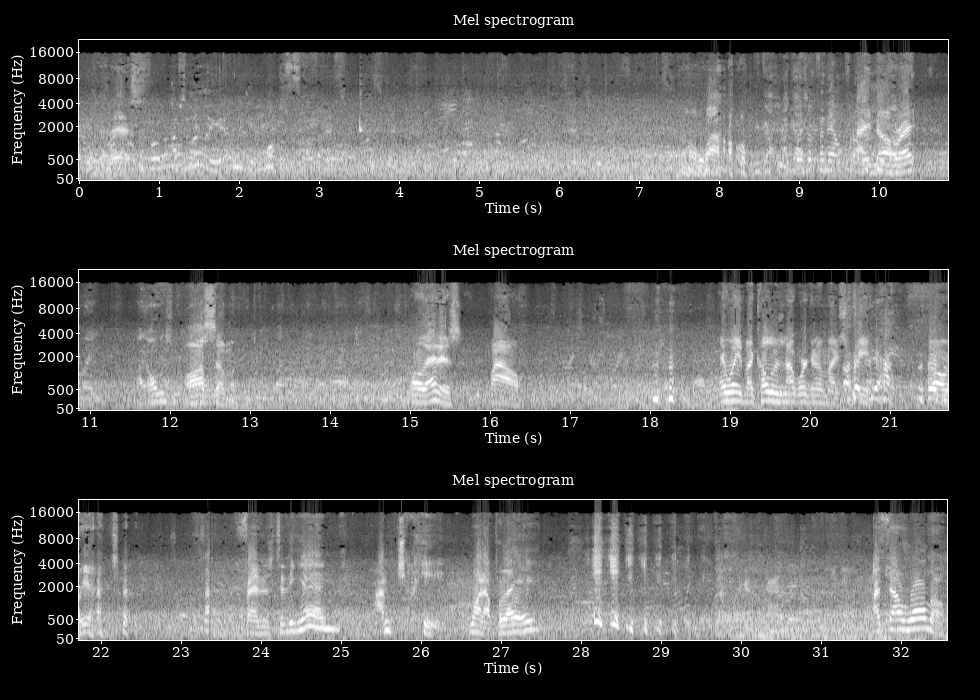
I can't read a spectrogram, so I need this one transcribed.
Look at this. Absolutely, yeah. Oh wow. You got, I There's a got finale I know, right? I always Awesome. I always wanted to do the black and white. Oh, that is wow. hey, wait, my color's not working on my oh, screen. Oh yeah. Friends to the end. I'm Chucky. Wanna play? I found Waldo.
